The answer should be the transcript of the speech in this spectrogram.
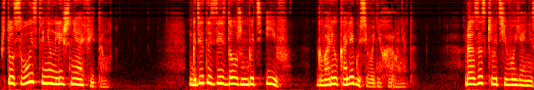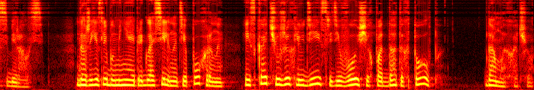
что свойственен лишь неофитам. «Где-то здесь должен быть Ив», — говорил коллегу сегодня хоронят. Разыскивать его я не собиралась. Даже если бы меня и пригласили на те похороны, искать чужих людей среди воющих поддатых толп, домой хочу.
